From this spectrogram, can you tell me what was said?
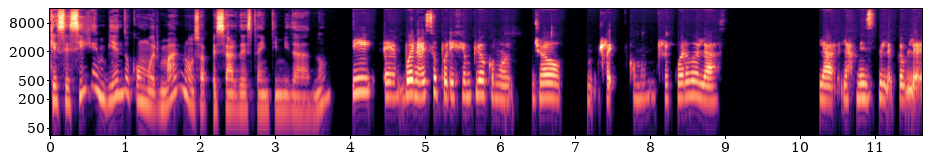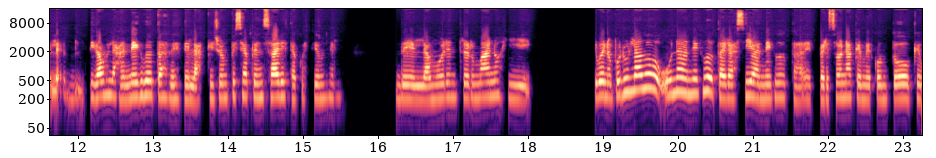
que se siguen viendo como hermanos a pesar de esta intimidad, ¿no? Sí, eh, bueno, eso por ejemplo, como yo como recuerdo las, las digamos, las anécdotas desde las que yo empecé a pensar esta cuestión del, del amor entre hermanos y, y, bueno, por un lado, una anécdota era así, anécdota de persona que me contó que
